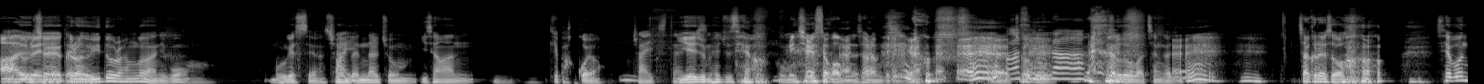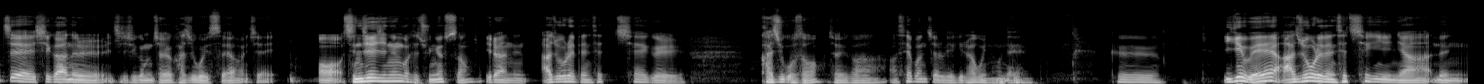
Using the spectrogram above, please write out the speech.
의도를 제가 했는데. 그런 의도를 한 건 아니고 모르겠어요. 저 아이. 맨날 좀 이상한 게 바꿔요. 음. 스타일. 이해 좀 해주세요. 우린 질서가 없는 사람들이에요. 네, 저도 반갑습니다. 저도 마찬가지고. 자, 그래서 세 번째 시간을 이제 지금 저희가 가지고 있어요. 이제 어, 진지해지는 것의 중요성이라는 아주 오래된 새 책을 가지고서 저희가 세 번째로 얘기를 하고 있는 건데 네. 그 이게 왜 아주 오래된 새 책이냐는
